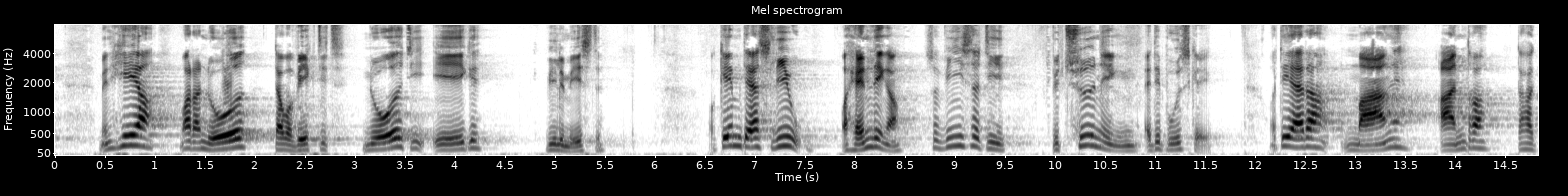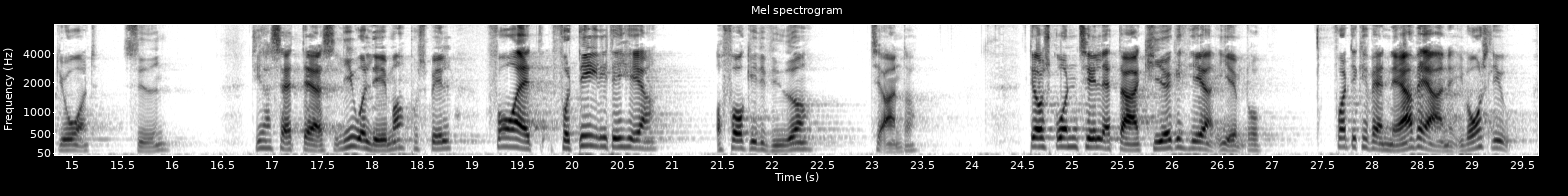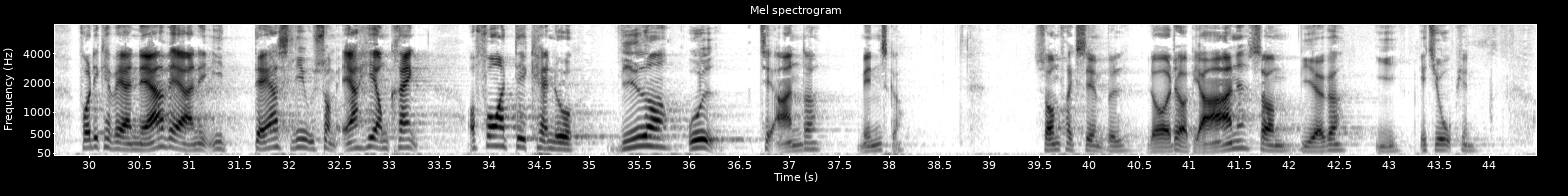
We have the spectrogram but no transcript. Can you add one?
Men her var der noget, der var vigtigt. Noget, de ikke ville miste. Og gennem deres liv og handlinger, så viser de betydningen af det budskab. Og det er der mange andre, der har gjort siden. De har sat deres liv og lemmer på spil for at fordele det her og for at give det videre til andre. Det er også grunden til, at der er kirke her i Emdrup. For at det kan være nærværende i vores liv, for at det kan være nærværende i deres liv, som er her omkring, og for at det kan nå videre ud til andre mennesker. Som for eksempel Lotte og Bjarne, som virker i Etiopien.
